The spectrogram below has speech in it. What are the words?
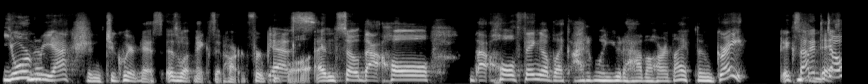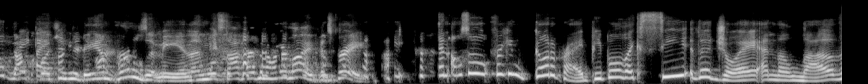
Your no. reaction to queerness is what makes it hard for people. Yes. And so that whole that whole thing of like, I don't want you to have a hard life, then great. Accept it. Don't stop clutching your damn pearls at me, and then we'll stop having a hard life. It's great. and also, freaking go to Pride. People like see the joy and the love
